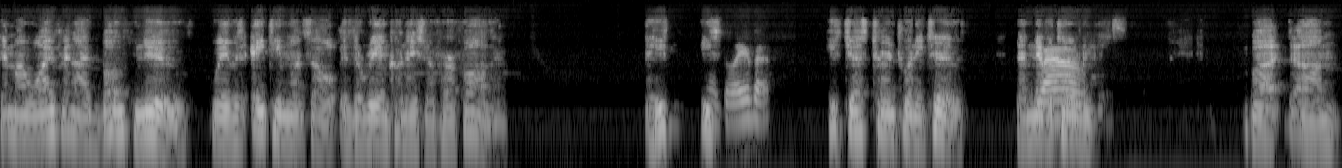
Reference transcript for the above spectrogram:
that my wife and I both knew when he was 18 months old is the reincarnation of her father. He, he's, I believe it. He's just turned 22. I never wow. told him this. But um,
